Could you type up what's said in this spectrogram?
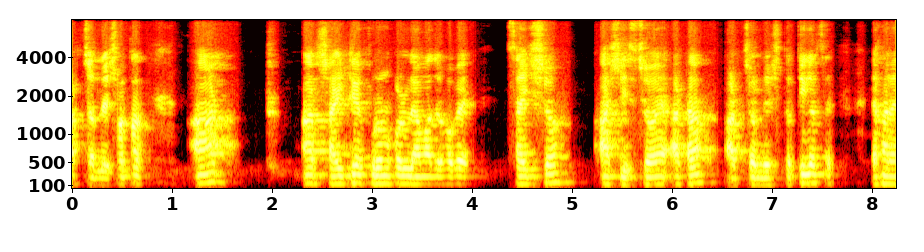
আটচল্লিশ। অর্থাৎ আট আর ষাটে পূরণ করলে আমাদের হবে চারশো আশি, ছয় আটা আটচল্লিশ। তো ঠিক আছে, এখানে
